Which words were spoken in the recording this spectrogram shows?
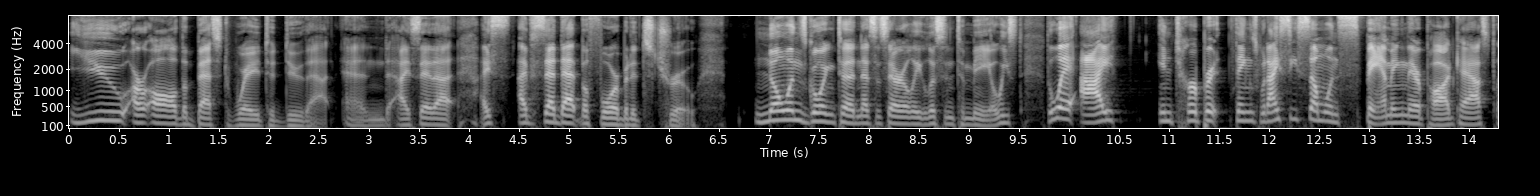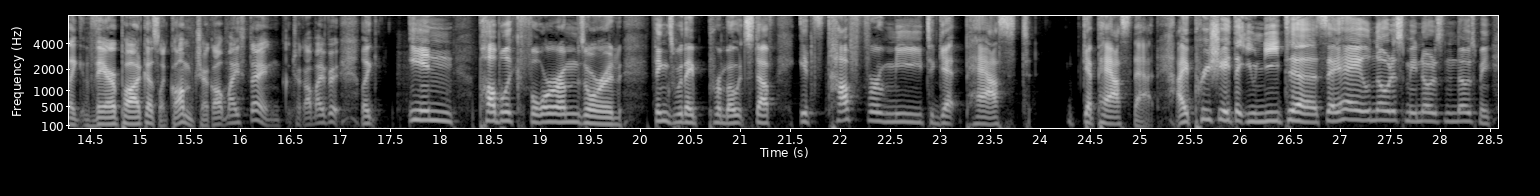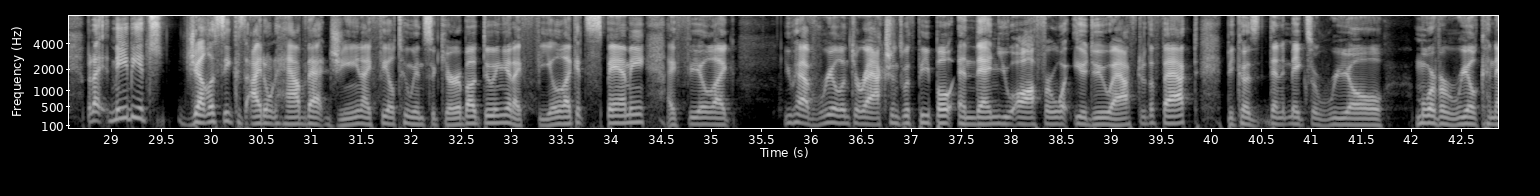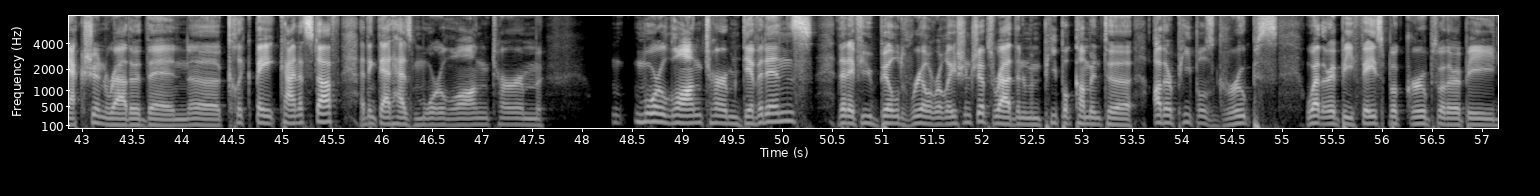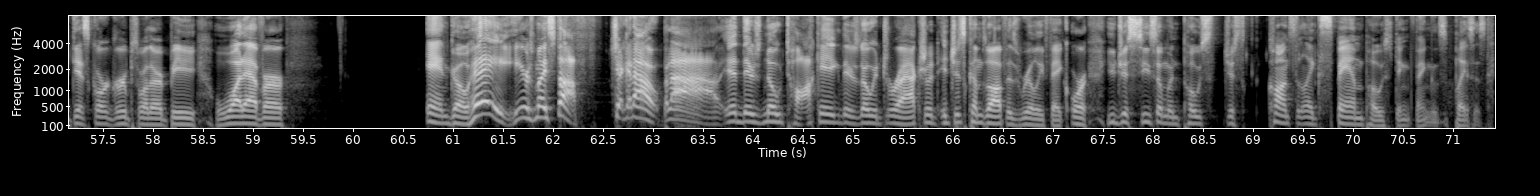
you are all the best way to do that. And I say that I I've said that before, but it's true no one's going to necessarily listen to me. At least the way I interpret things when I see someone spamming their podcast, like their podcast, like come check out my thing, check out my like in public forums or in things where they promote stuff, it's tough for me to get past get past that. I appreciate that you need to say, "Hey, notice me, notice me, notice me," but I, maybe it's jealousy because I don't have that gene. I feel too insecure about doing it. I feel like it's spammy. I feel like you have real interactions with people and then you offer what you do after the fact because then it makes a real more of a real connection rather than uh, clickbait kind of stuff. I think that has more long term more long-term dividends that if you build real relationships rather than when people come into other people's groups whether it be facebook groups whether it be discord groups whether it be whatever and go hey here's my stuff. Check it out. Blah. And there's no talking there's no interaction. It just comes off as really fake. Or you just see someone post just constantly like spam posting things places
